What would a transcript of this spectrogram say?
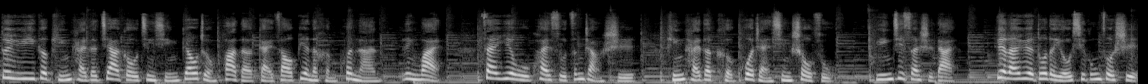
对于一个平台的架构进行标准化的改造变得很困难。另外，在业务快速增长时，平台的可扩展性受阻。云计算时代。越来越多的游戏工作室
